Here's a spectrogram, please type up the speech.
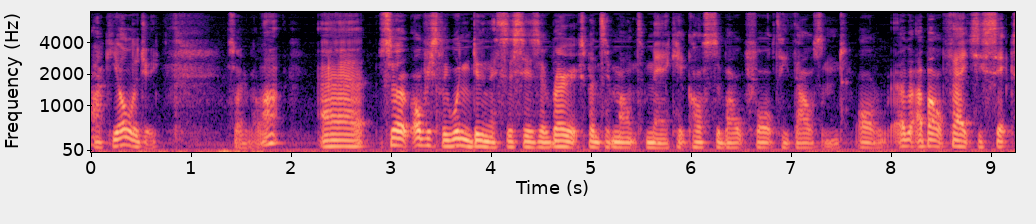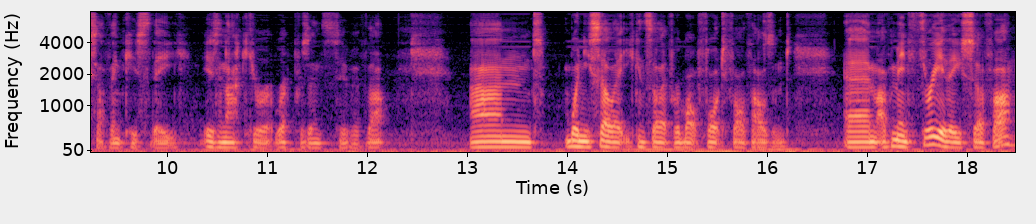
archaeology. Sorry about that. Uh, so obviously when you're doing this, this is a very expensive mount to make. It costs about 40,000 or about 36 I think is the is an accurate representative of that. And when you sell it, you can sell it for about 44,000. Um, I've made three of these so far.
